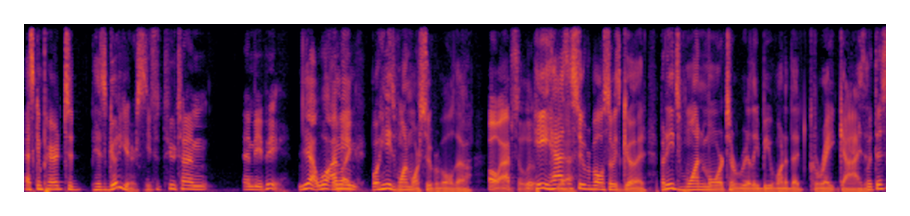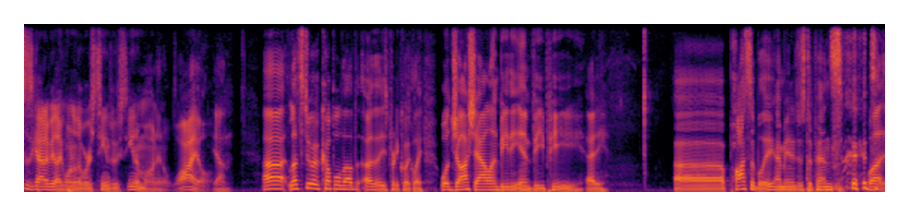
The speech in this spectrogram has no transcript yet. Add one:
as compared to his good years. He's a two-time MVP. Yeah, well, I mean, like- well, he needs one more Super Bowl though. Oh, absolutely. He has a Super Bowl, so he's good, but he needs one more to really be one of the great guys. but this has got to be like one of the worst teams we've seen him on in a while. yeah. Uh, let's do a couple of other- other these pretty quickly. Will Josh Allen be the MVP, Eddie? uh, possibly. I mean, it just depends. Well,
